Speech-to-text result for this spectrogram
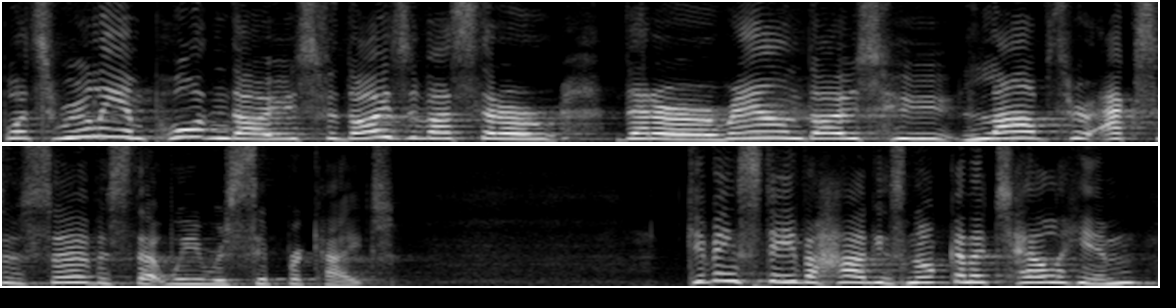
What's really important, though, is for those of us that are, that are around those who love through acts of service that we reciprocate. Giving Steve a hug is not going to tell him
